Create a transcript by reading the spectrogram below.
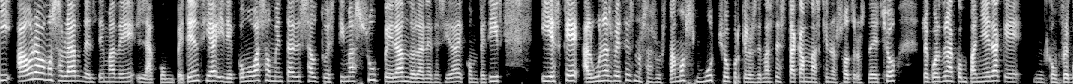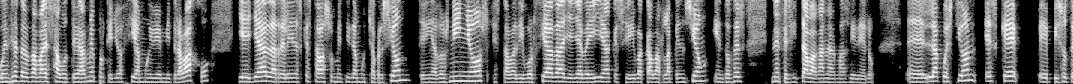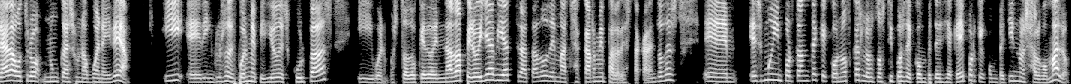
Y ahora vamos a hablar del tema de la competencia y de cómo vas a aumentar esa autoestima superando la necesidad de competir. Y es que algunas veces nos asustamos mucho porque los demás destacan más que nosotros. De hecho, recuerdo una compañera que mm, con frecuencia trataba de sabotearme porque yo hacía muy bien mi trabajo y ella la realidad es que estaba sometida a mucha presión, tenía dos niños, estaba divorciada y ella veía que se iba a acabar la pensión y entonces necesitaba ganar más dinero. Eh, la cuestión es que eh, pisotear a otro nunca es una buena idea. Y eh, incluso después me pidió disculpas y bueno, pues todo quedó en nada, pero ella había tratado de machacarme para destacar. Entonces, eh, es muy importante que conozcas los dos tipos de competencia que hay porque competir no es algo malo.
